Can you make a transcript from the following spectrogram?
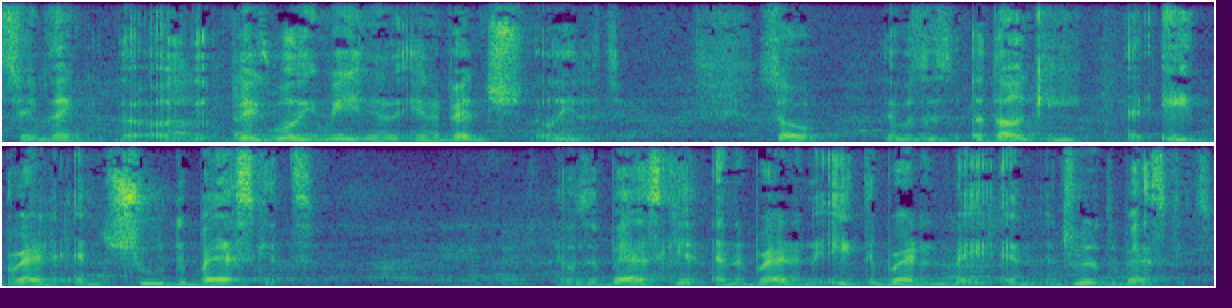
Same thing. The, uh, the pig will eat meat in, in, a pinch. They'll eat it. So there was a, a, donkey that ate bread and chewed the basket. Okay. There was a basket and the bread, and he ate the bread and, and, and chewed up the basket.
